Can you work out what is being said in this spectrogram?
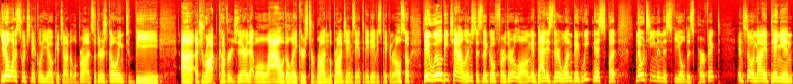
you don't want to switch Nikola Jokic onto LeBron. So there's going to be uh, a drop coverage there that will allow the Lakers to run LeBron James, Anthony Davis pick and roll. So they will be challenged as they go further along, and that is their one big weakness. But no team in this field is perfect. And so, in my opinion,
